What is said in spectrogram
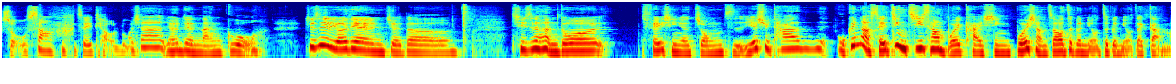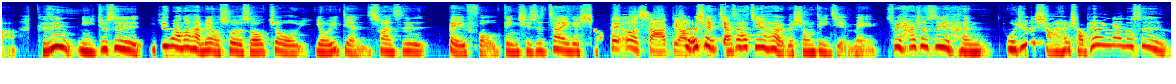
走上 这条路。我现在有点难过，就是有点觉得，其实很多飞行的种子，也许他，我跟你讲，谁进机舱不会开心，不会想知道这个牛这个牛在干嘛？可是你就是一句话都还没有说的时候，就有一点算是被否定，其实在一个小被扼杀掉，而且假设他今天还有一个兄弟姐妹，所以他就是很，我觉得小孩小朋友应该都是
